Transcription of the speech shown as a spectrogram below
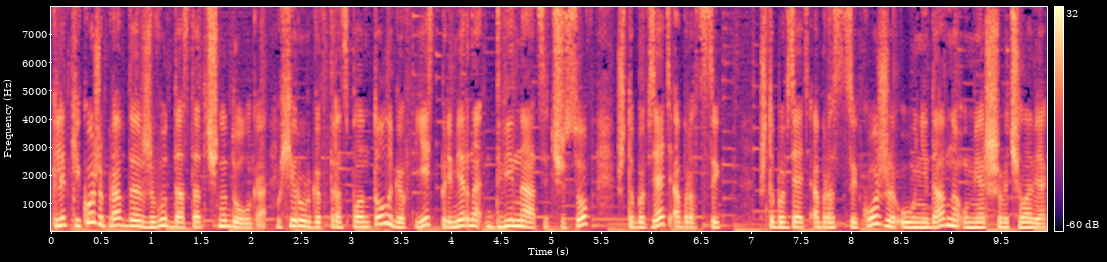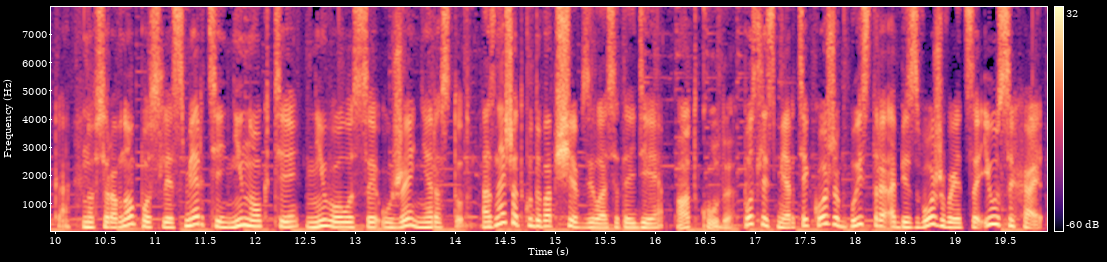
Клетки кожи, правда, живут достаточно долго. У хирургов-трансплантологов есть примерно 12 часов, чтобы взять образцы чтобы взять образцы кожи у недавно умершего человека. Но все равно после смерти ни ногти, ни волосы уже не растут. А знаешь, откуда вообще взялась эта идея? Откуда? После смерти кожа быстро обезвоживается и усыхает.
